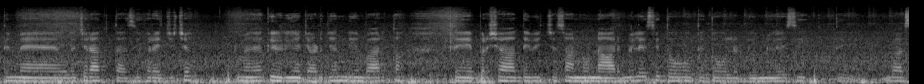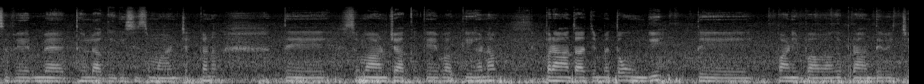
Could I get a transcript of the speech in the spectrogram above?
ਅਤੇ ਮੈਂ ਉਹਦੇ 'ਚ ਰੱਖਤਾ ਸੀ ਫਰਿੱਜ 'ਚ। ਮੈਂ ਕਿਹਾ ਕੀੜੀਆਂ ਚੜ੍ਹ ਜਾਂਦੀਆਂ ਬਾਹਰ ਤਾਂ। ਅਤੇ ਪ੍ਰਸ਼ਾਦ ਦੇ ਵਿੱਚ ਸਾਨੂੰ ਅਨਾਰ ਮਿਲੇ ਸੀ ਦੋ ਅਤੇ ਦੋ ਲੱਡੂ ਮਿਲੇ ਸੀ। ਅਤੇ ਬਸ ਫਿਰ ਮੈਂ ਇੱਥੋਂ ਲੱਗ ਗਈ ਸੀ ਸਮਾਨ ਚੱਕਣ। ਅਤੇ ਸਮਾਨ ਚੱਕ ਕੇ ਬਾਕੀ ਹੈ ਨਾ ਪਰਾਂਤ ਅੱਜ ਮੈਂ ਧੋਊਂਗੀ ਅਤੇ ਪਾਣੀ ਪਾਵਾਂਗੇ ਪਰਾਂਤ ਦੇ ਵਿੱਚ।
